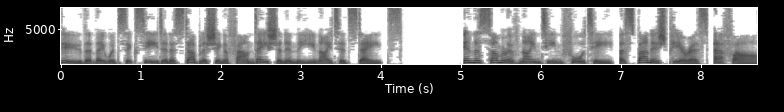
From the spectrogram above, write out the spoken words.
II that they would succeed in establishing a foundation in the United States. In the summer of 1940, a Spanish Piarist, Fr.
